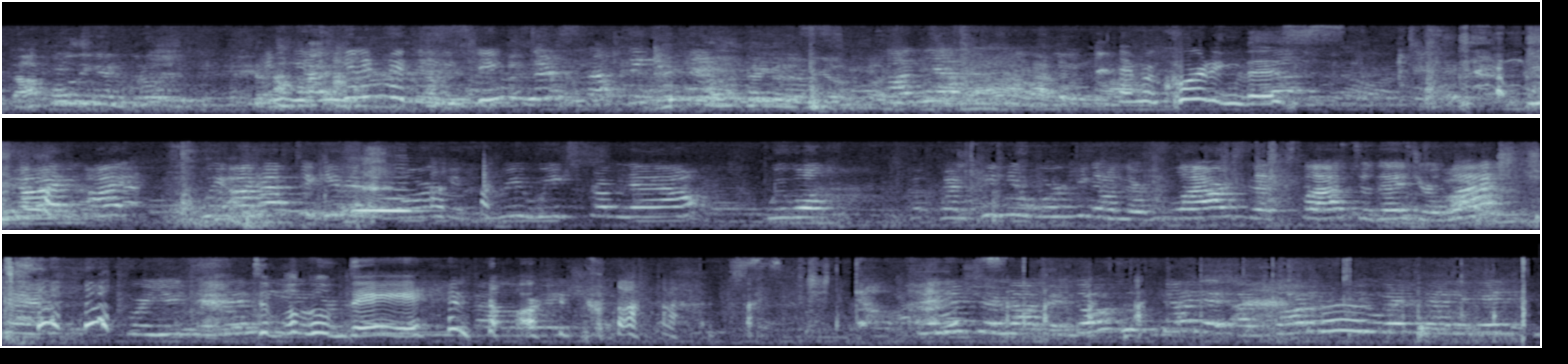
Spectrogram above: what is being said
Stop holding your throat. I'm getting my baby. there's nothing in there. I'm recording this. You guys, I, we, I have to give it to mark in three weeks from now. We will continue working on their flowers next class. Today's your last chance for you to Typical day in art class. Finish your nothing. don't forget it. I've got.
